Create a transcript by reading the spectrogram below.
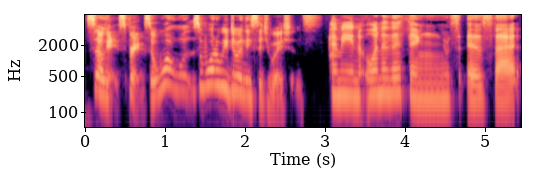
so okay, spring. So what? So what do we do in these situations? I mean, one of the things is that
